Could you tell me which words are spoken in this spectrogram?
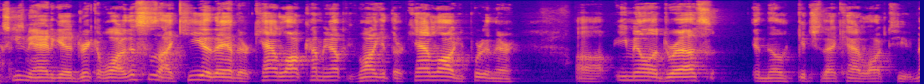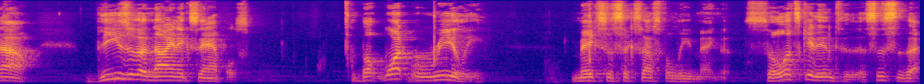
Excuse me, I had to get a drink of water. This is IKEA. They have their catalog coming up. If you want to get their catalog, you put in their uh, email address, and they'll get you that catalog to you. Now, these are the nine examples. But what really makes a successful lead magnet? So let's get into this. This is the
